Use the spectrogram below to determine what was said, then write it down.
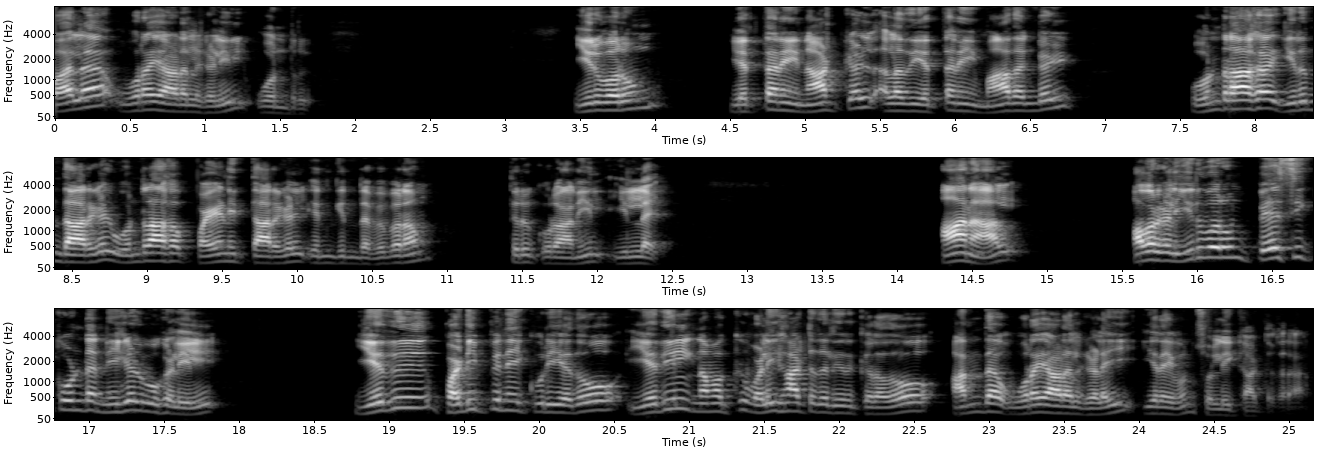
பல உரையாடல்களில் ஒன்று. இருவரும் எத்தனை நாட்கள் அல்லது எத்தனை மாதங்கள் ஒன்றாக இருந்தார்கள் ஒன்றாக பயணித்தார்கள் என்கின்ற விவரம் திருக்குரானில் இல்லை. ஆனால் அவர்கள் இருவரும் பேசிக்கொண்ட நிகழ்வுகளில் எது படிப்பினைக்குரியதோ எதில் நமக்கு வழிகாட்டுதல் இருக்கிறதோ அந்த உரையாடல்களை இறைவன் சொல்லி காட்டுகிறான்.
